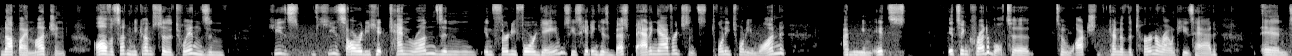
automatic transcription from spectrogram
not by much, and all of a sudden he comes to the Twins and he's he's already hit 10 runs in in 34 games. He's hitting his best batting average since 2021. I mean, it's it's incredible to to watch kind of the turnaround he's had and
